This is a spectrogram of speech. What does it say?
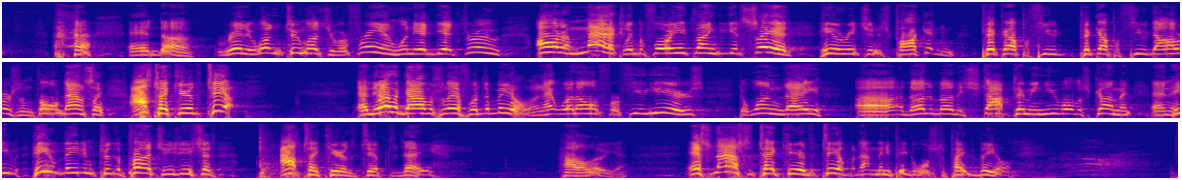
and uh, really wasn't too much of a friend when they'd get through, automatically before anything could get said, he'll reach in his pocket and pick up a few pick up a few dollars and throw them down and say, "I'll take care of the tip." And the other guy was left with the bill. And that went on for a few years to one day uh, the other buddy stopped him. He knew what was coming. And he, he beat him to the punch. And he said, I'll take care of the tip today. Hallelujah. It's nice to take care of the tip, but not many people wants to pay the bill.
